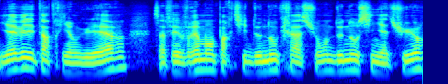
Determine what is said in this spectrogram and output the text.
il y avait les tartes triangulaires. Ça fait vraiment partie de nos créations, de nos signatures.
